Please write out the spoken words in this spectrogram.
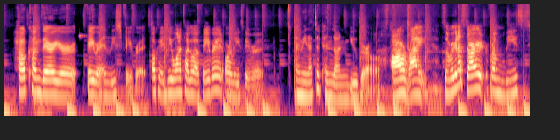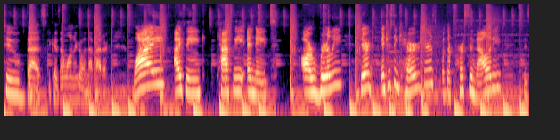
How come they're your favorite and least favorite? okay, do you want to talk about favorite or least favorite? I mean, that depends on you, girl. All right. So we're gonna start from least to best because I want to go in that pattern. Why I think Cassie and Nate are really they're interesting characters, but their personality is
